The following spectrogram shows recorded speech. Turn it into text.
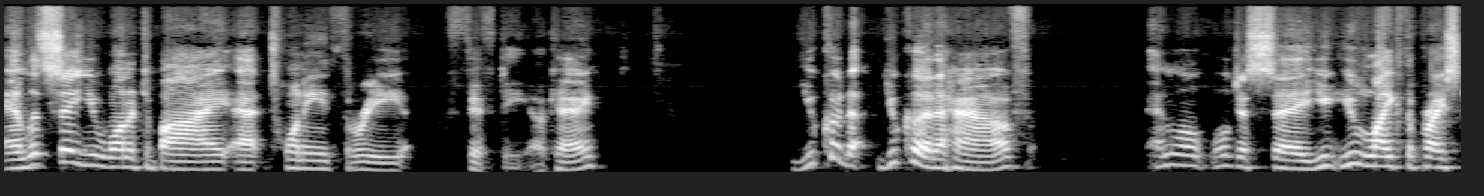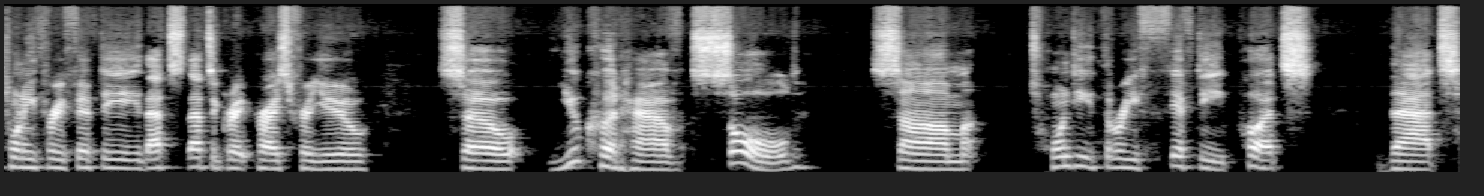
And let's say you wanted to buy at 2350 okay? You could you could have and we'll we'll just say you you like the price 2350 that's that's a great price for you. So you could have sold some 2350 puts that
